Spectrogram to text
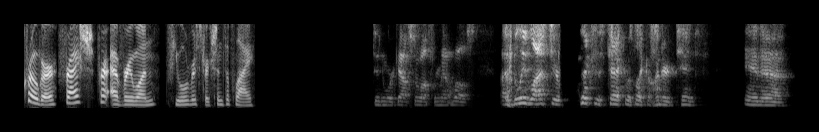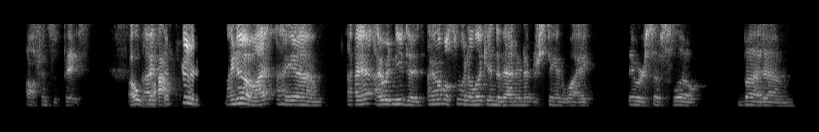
Kroger, fresh for everyone. Fuel restrictions apply. Didn't work out so well for Matt Wells. I believe last year Texas Tech was like 110th in uh, offensive pace. Oh wow! I, kind of, I know. I I um I I would need to. I almost want to look into that and understand why they were so slow. But um,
